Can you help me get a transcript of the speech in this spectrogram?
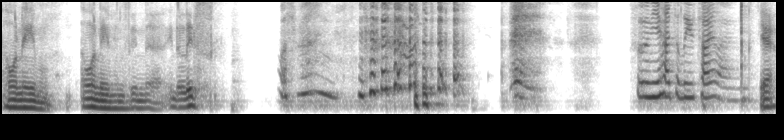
our name, our name is in the, in the list. what's wrong? so then you had to leave Thailand. Yeah.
